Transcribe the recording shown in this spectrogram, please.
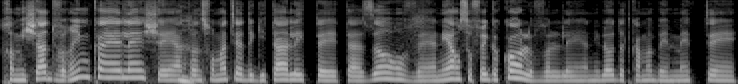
חמישה דברים כאלה, שהטרנספורמציה הדיגיטלית uh, תעזור, והנייר סופג הכל, אבל uh, אני לא יודעת כמה באמת uh,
